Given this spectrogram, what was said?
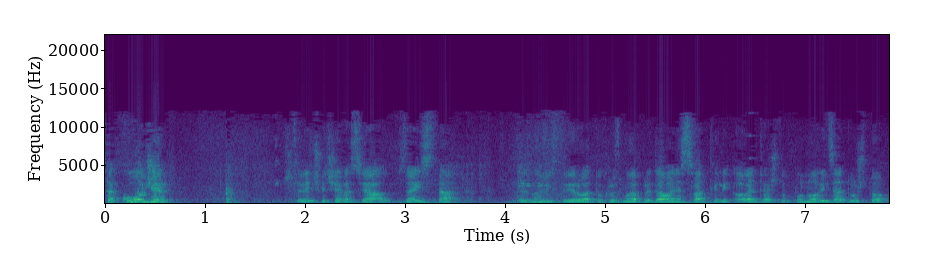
Također, što reći večeras, ja zaista ne znam, vi ste vjerovato kroz moja predavanja shvatili, ali eto ja što ponoviti, zato što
